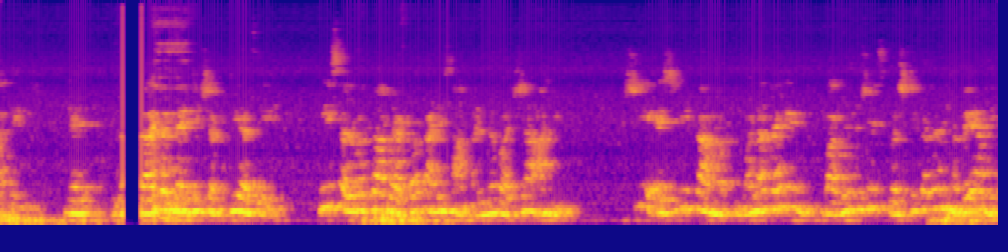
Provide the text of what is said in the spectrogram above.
आदेश करण्याची शक्ती असेल ही सर्वथा व्यापक आणि सामान्य भाषा आहे. श्री एस व्ही कामत मला काही बाबीविषयी स्पष्टीकरण हवे आहे.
